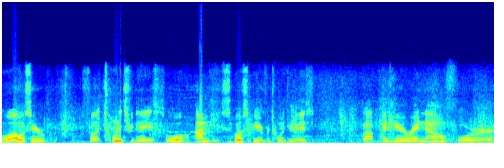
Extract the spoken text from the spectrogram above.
Well, I was here for like 22 days. Well, I'm supposed to be here for 22 days, but I've been here right now for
